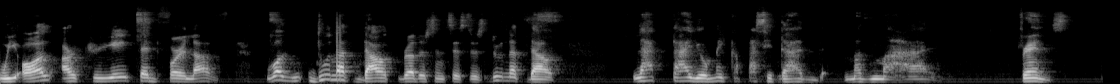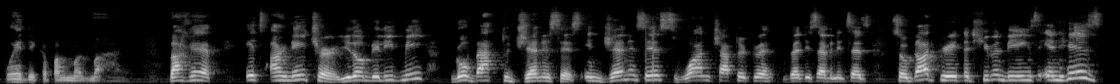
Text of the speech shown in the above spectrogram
we all are created for love. Wag, do not doubt, brothers and sisters, do not doubt lahat tayo may kapasidad magmahal. Friends, pwede ka pang magmahal. Bakit? It's our nature. You don't believe me? Go back to Genesis. In Genesis 1, chapter 27, it says, So God created human beings in His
